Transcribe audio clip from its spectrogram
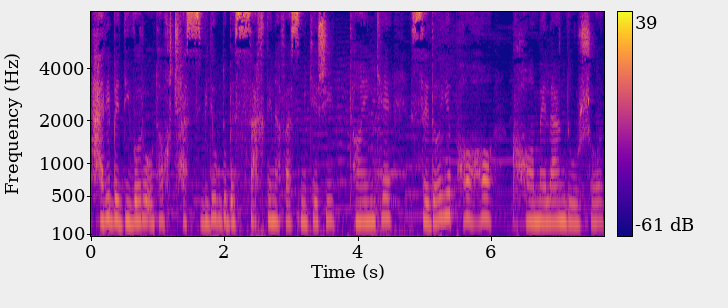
هری به دیوار اتاق چسبیده بود و به سختی نفس می‌کشید تا اینکه صدای پاها کاملا دور شد.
